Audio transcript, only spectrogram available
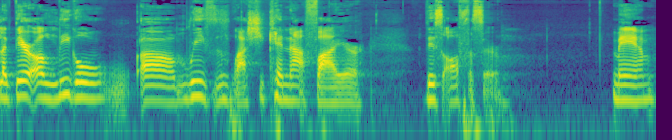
like there are legal um, reasons why she cannot fire this officer. ma'am,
